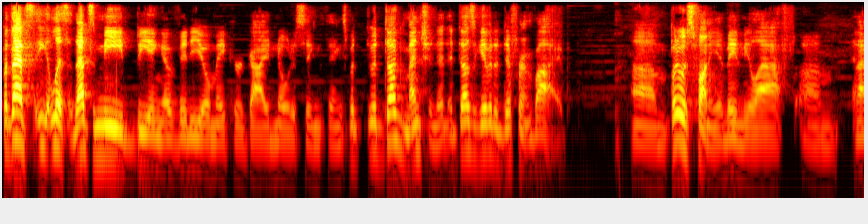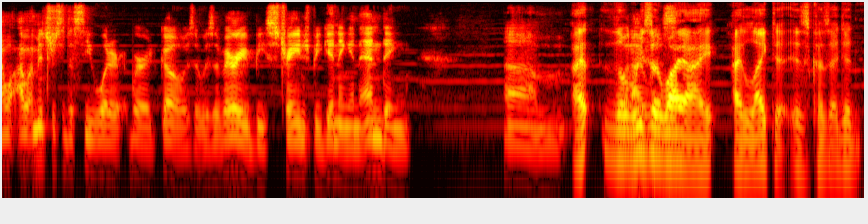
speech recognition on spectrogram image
But that's listen, that's me being a video maker guy noticing things. But, but Doug mentioned it; it does give it a different vibe. Um, but it was funny; it made me laugh, um, and I, am interested to see what it, where it goes. It was a very be strange beginning and ending. Um, I the reason I was, why I I liked it is because I didn't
